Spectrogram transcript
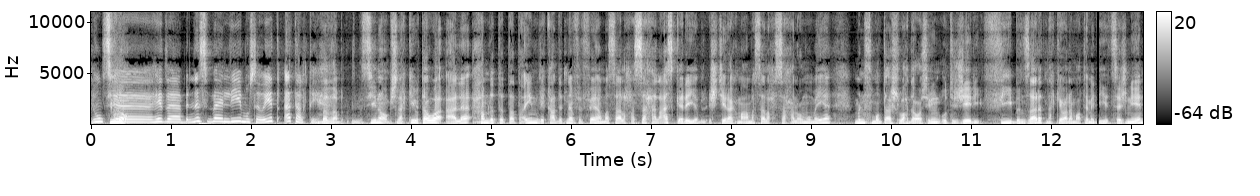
donc آه هذا بالنسبة لمستويات التلقيح. بالضبط. sinon باش نحكيو توا على حملة التطعيم اللي قاعدة تنفذ فيها مصالح الصحة العسكرية بالاشتراك مع مصالح الصحة العمومية من 18 ل 21 أوت الجاري في بنزرت نحكيو على معتمدية سجنين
